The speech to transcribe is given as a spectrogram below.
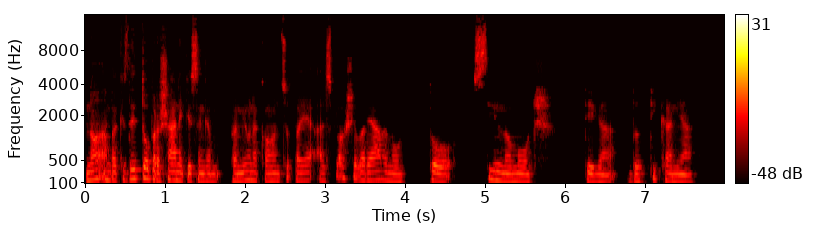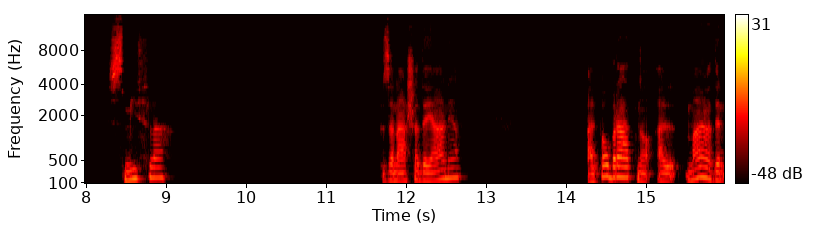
No, ampak zdaj to vprašanje, ki sem ga pa imel na koncu, pa je, ali sploh še verjamemo v to silno moč tega dotikanja smisla za naša dejanja, ali pa obratno, ali imajo de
